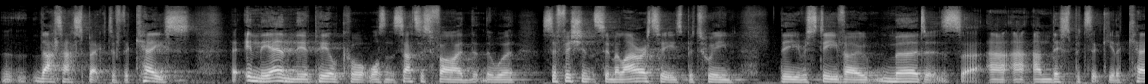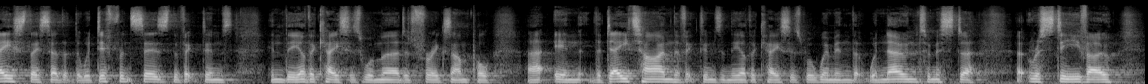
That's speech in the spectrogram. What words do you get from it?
that aspect of the case. In the end, the appeal court wasn't satisfied that there were sufficient similarities between the Restivo murders uh, uh, and this particular case. They said that there were differences. The victims in the other cases were murdered, for example, uh, in the daytime. The victims in the other cases were women that were known to Mr. Restivo.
